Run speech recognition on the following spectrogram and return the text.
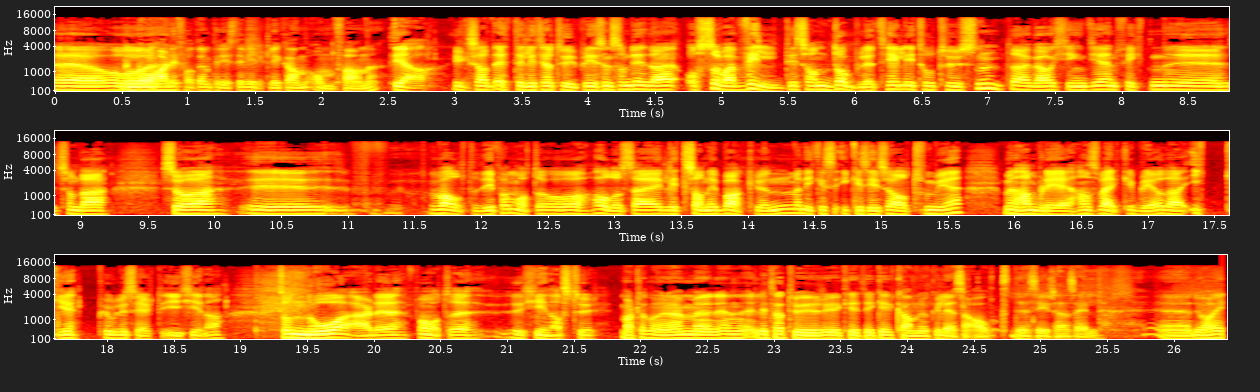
Og, Men nå har de fått en pris de virkelig kan omfavne? Ja, ikke sant? etter litteraturprisen, som de da også var veldig sånn doblet til i 2000, da Gao Xingjian fikk den, som da så eh, valgte de på en måte å holde seg litt sånn i bakgrunnen, men ikke, ikke si så altfor mye. Men han ble, hans verker ble jo da ikke publisert i Kina. Så nå er det på en måte Kinas tur. Martin Aarheim, en litteraturkritiker kan jo ikke lese alt, det sier seg selv. Eh, du har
